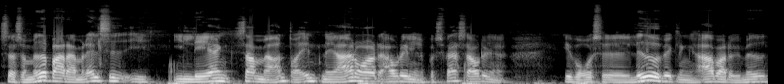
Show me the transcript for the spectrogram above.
Så som medarbejder er man altid i, i læring sammen med andre, enten i egen afdeling eller på tværs af afdelinger. I vores øh, lederudvikling arbejder vi med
